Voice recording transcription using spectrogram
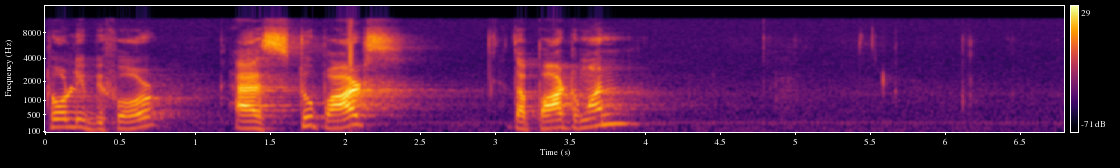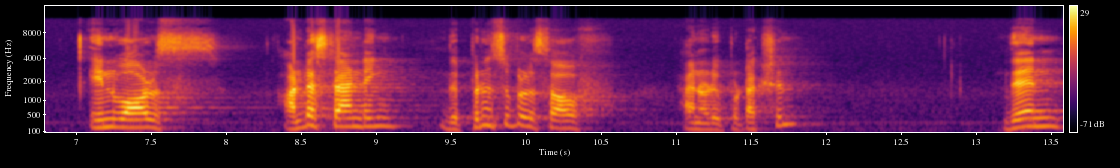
told you before has two parts. The part 1 involves understanding the principles of anodic protection. Then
